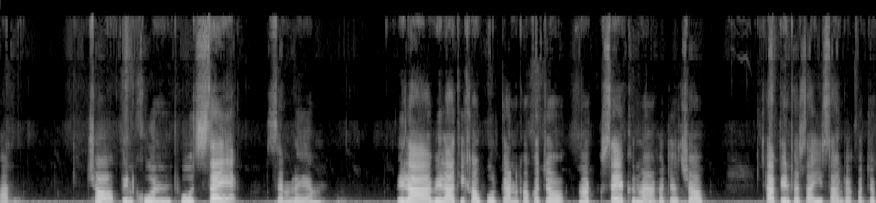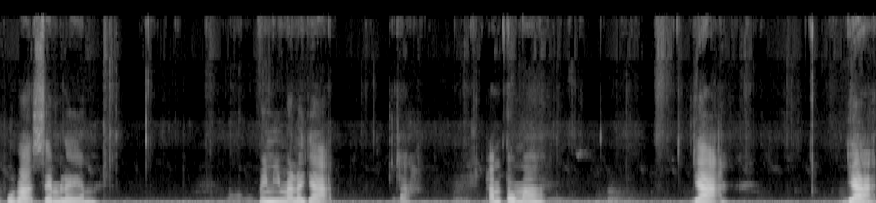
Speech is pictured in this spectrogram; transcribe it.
มักชอบเป็นคนพูดแทรกแซมแรม เวลาเวลาที่เขาพูดกันเขาก็จะมักแทรกขึ้นมาเขาจะชอบ ถ้าเป็นภาษาอีสานก็ก็จะพูดว่าแซมแรม ไม่มีมารยาทจ้ะคำต่อมา ย่าน ย่าน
